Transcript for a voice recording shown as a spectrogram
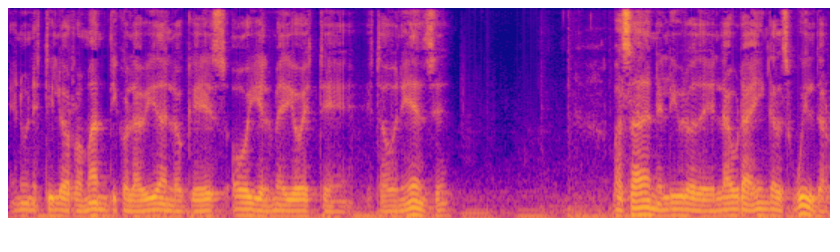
en un estilo romántico la vida en lo que es hoy el medio oeste estadounidense, basada en el libro de Laura Ingalls Wilder,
